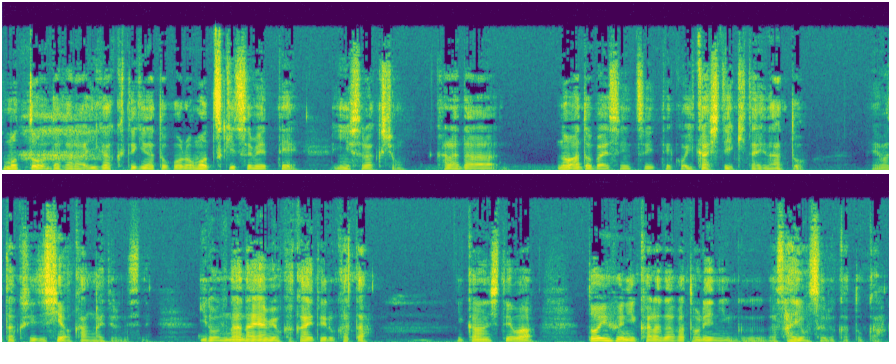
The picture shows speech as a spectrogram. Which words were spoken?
もっとだから医学的なところも突き詰めて、インストラクション、体のアドバイスについてこう活かしていきたいなと、私自身は考えてるんですね。いろんな悩みを抱えている方に関しては、どういうふうに体がトレーニングが作用するかとか、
